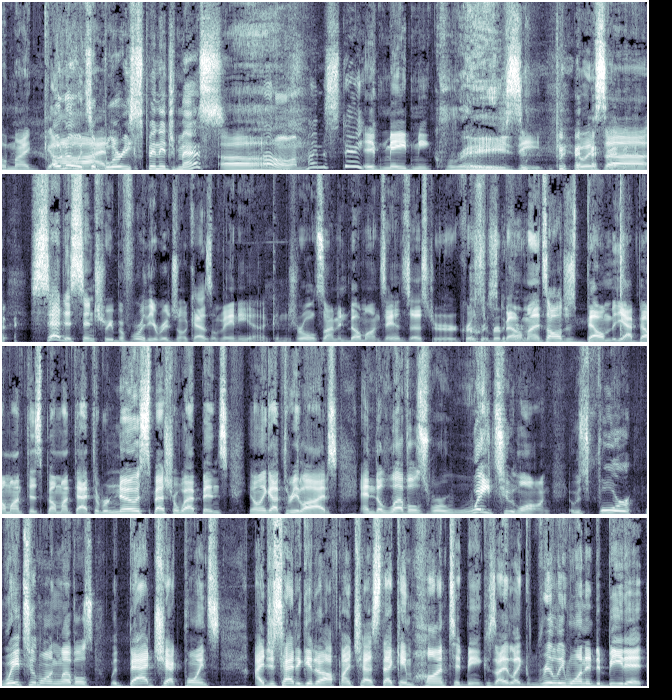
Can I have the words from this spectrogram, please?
Oh, my god! Oh no, it's a blurry spinach mess. oh, my mistake. It made me crazy. it was uh, set a century before the original Castlevania. Control Simon Belmont's ancestor, Christopher, Belmont. It's all just Belmont. Yeah, Belmont this, Belmont that. There were no special weapons. You only got three lives, and the levels were way too long. It was four way too long levels with bad checkpoints. I just had to get it off my chest. That game haunted me because I like really wanted to beat it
